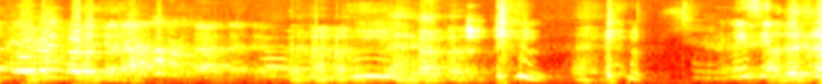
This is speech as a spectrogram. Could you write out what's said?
കോമഡി പടം അതൊക്കെ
